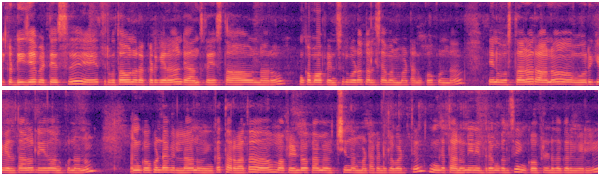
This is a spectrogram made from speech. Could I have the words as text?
ఇక్కడ డీజే పెట్టేసి తిరుగుతూ ఉన్నారు ఎక్కడికైనా డ్యాన్స్లు వేస్తూ ఉన్నారు. ఇంకా మా ఫ్రెండ్స్ని కూడా కలిసామన్నమాట అనుకోకుండా. నేను వస్తానో రానో ఊరికి వెళ్తానో లేదో అనుకున్నాను. అనుకోకుండా వెళ్ళాను. ఇంకా తర్వాత మా ఫ్రెండ్ ఒక ఆమె వచ్చిందనమాట అక్కడ నిలబడితే. ఇంకా తను నేను ఇద్దరం కలిసి ఇంకో ఫ్రెండ్ దగ్గరికి వెళ్ళి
